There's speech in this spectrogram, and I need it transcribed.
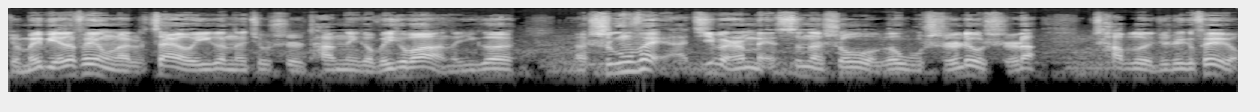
就没别的费用了。再有一个呢，就是他那个维修保养的一个呃施工费啊，基本上每次呢收我个五十六十的，差不多也就这个费用。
